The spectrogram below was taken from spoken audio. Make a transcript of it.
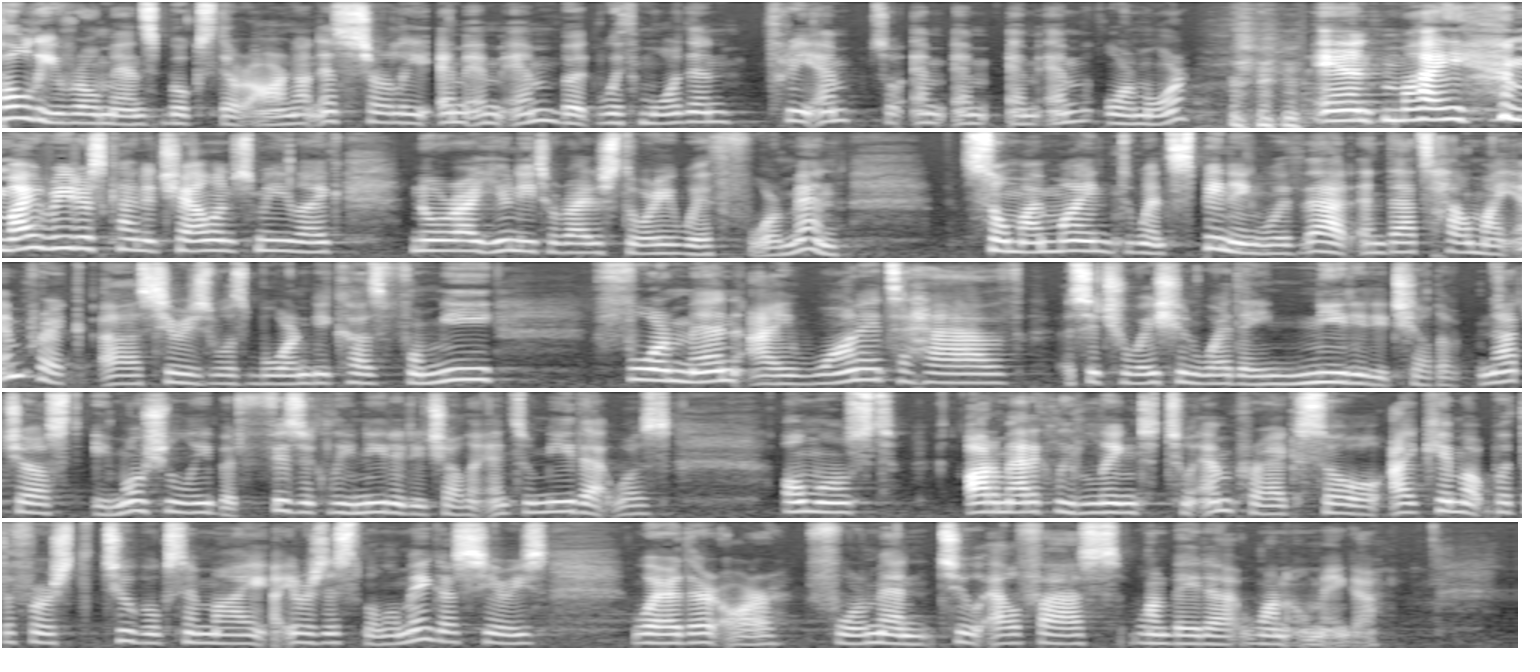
poly romance books there are, not necessarily MMM, but with more than 3M, so MMMM or more. and my my readers kind of challenged me like, Nora, you need to write a story with four men. So my mind went spinning with that, and that's how my MPreg uh, series was born. Because for me, four men, I wanted to have a situation where they needed each other, not just emotionally, but physically needed each other. And to me, that was almost automatically linked to MPreg. So I came up with the first two books in my Irresistible Omega series, where there are four men, two alphas, one beta, one omega,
